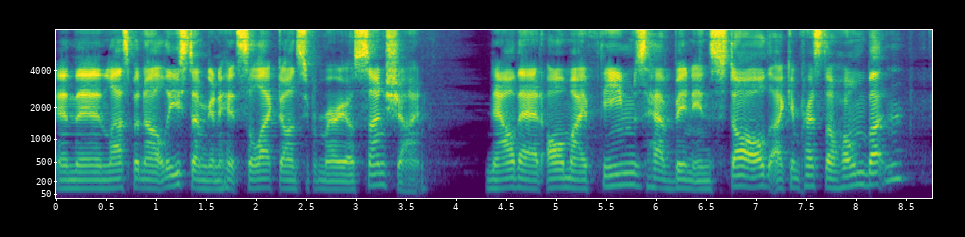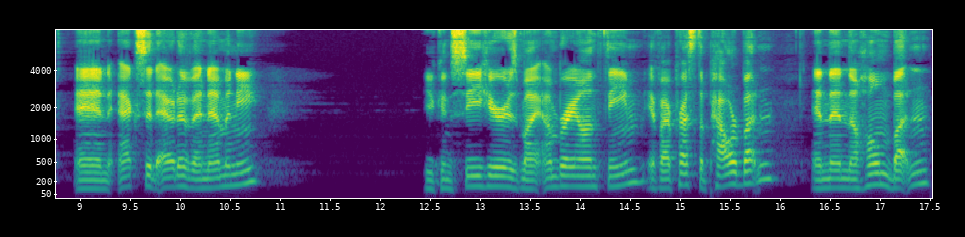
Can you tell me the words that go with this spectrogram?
And then last but not least, I'm to hit select on Super Mario Sunshine. Now that all my themes have been installed, I can press the home button and exit out of Anemone. You can see here is my Umbreon theme. If I press the power button and then the home button,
